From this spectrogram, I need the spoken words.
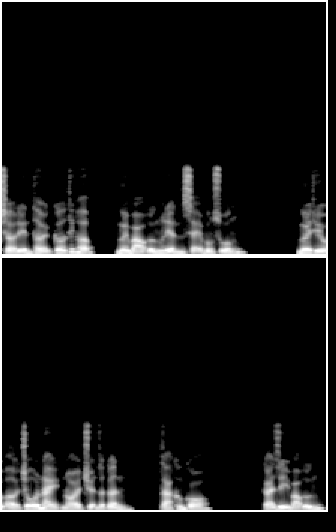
chờ đến thời cơ thích hợp, ngươi báo ứng liền sẽ buông xuống. Ngươi thiếu ở chỗ này nói chuyện giật gân, ta không có. Cái gì báo ứng?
